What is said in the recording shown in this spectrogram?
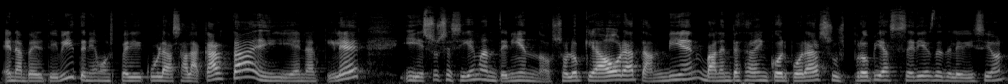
en Apple TV, teníamos películas a la carta y en alquiler y eso se sigue manteniendo, solo que ahora también van a empezar a incorporar sus propias series de televisión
